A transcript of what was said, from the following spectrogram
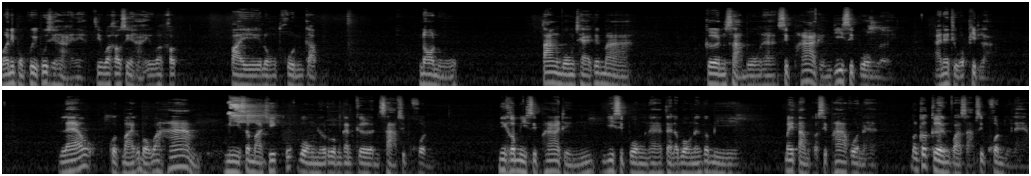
วันนี้ผมคุยผู้เสียหายเนี่ย ที่ว่าเขาเสียหายคือว่าเขาไปลงทุนกับนอหนู ตั้งวงแชร์ขึ้นมา เกินสามวงฮะสิบห้าถึงยี่สิบวงเลย อันนี้ถือว่าผิดละแล้วกฎหมายก็บอกว่าห้ามมีสมาชิกทุกวงเนี่ยรวมกันเกิน 30 คน นี่เขามี 15 ถึง 20 วงนะฮะแต่ละวงนั้นก็มีไม่ต่ำกว่า 15 คนนะฮะมันก็เกินกว่า 30 คนอยู่แล้ว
